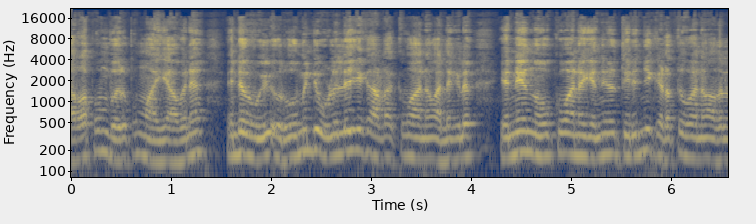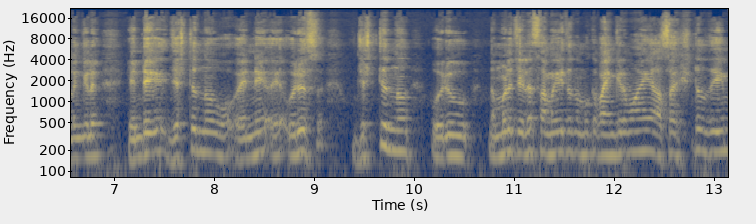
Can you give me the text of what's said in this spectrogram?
അറപ്പും വെറുപ്പുമായി അവന് എന്റെ റൂമിന്റെ ഉള്ളിലേക്ക് കടക്കുവാനോ അല്ലെങ്കിൽ എന്നെ നോക്കുവാനോ എന്നെ തിരിഞ്ഞ് കിടത്തുവാനോ അതല്ലെങ്കിൽ എന്റെ ജസ്റ്റ് ഒന്ന് എന്നെ ഒരു ജസ്റ്റ് ഒന്ന് ഒരു നമ്മൾ ചില സമയത്ത് നമുക്ക് ഭയങ്കരമായ അസഹിഷ്ണുതയും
